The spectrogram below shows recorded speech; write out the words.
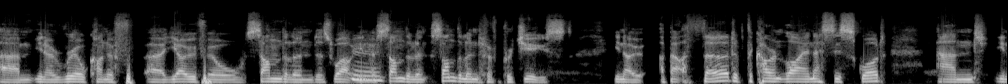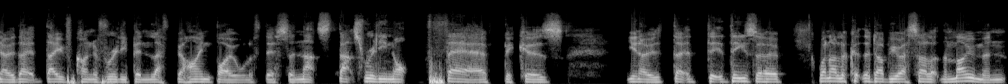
um, you know, real kind of uh, Yeovil, Sunderland as well. Mm. You know, hmm. Sunderland, Sunderland have produced, you know, about a third of the current Lionesses squad, and you know they, they've kind of really been left behind by all of this, and that's that's really not fair because you know, the, the, these are when I look at the WSL at the moment.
